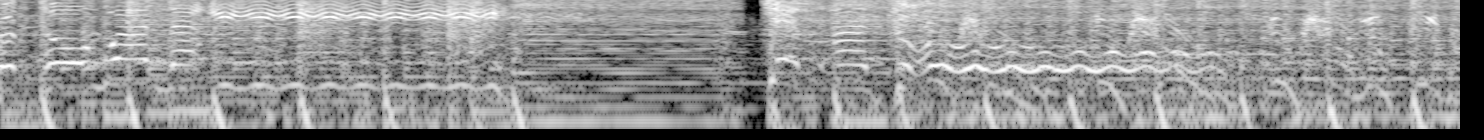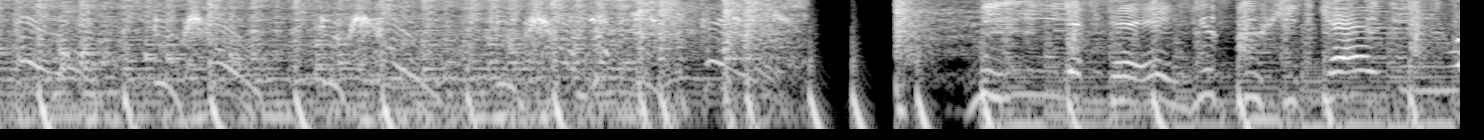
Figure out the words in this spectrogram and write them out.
ことはない。Get and go 見えてゆく光は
